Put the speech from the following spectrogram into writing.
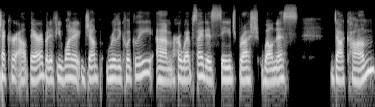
check her out there. But if you want to jump really quickly, um, her website is sagebrushwellness.com.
